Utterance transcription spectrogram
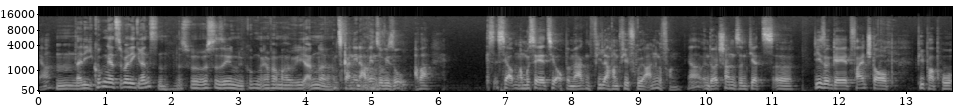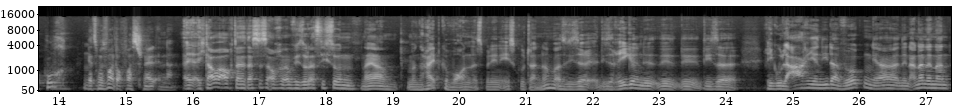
Ja? Hm, na, die gucken jetzt über die Grenzen. Das wirst du sehen. Die gucken einfach mal wie andere. Und Skandinavien sowieso. Aber es ist ja, man muss ja jetzt hier auch bemerken, viele haben viel früher angefangen. Ja? In Deutschland sind jetzt äh, Dieselgate, Feinstaub, Pipapo, Huch. Jetzt müssen wir doch was schnell ändern. Äh, ich glaube auch, das ist auch irgendwie so, dass sich so ein, naja, ein Hype geworden ist mit den E-Scootern. Ne? Also diese, diese Regeln, die, die, diese Regularien, die da wirken, ja, in den anderen Ländern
